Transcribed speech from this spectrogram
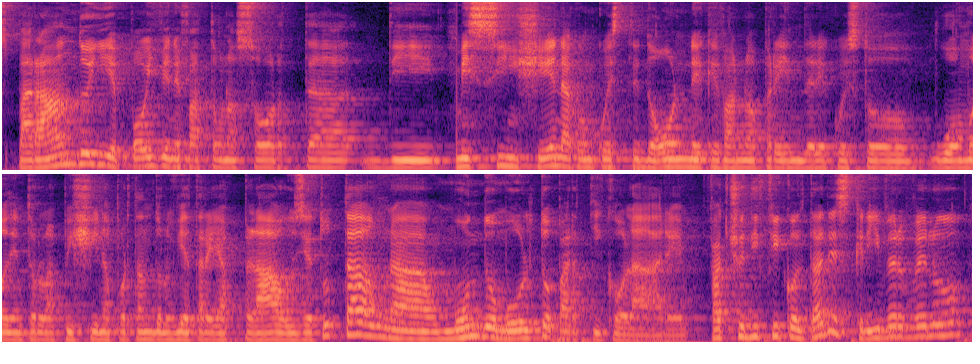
sparandogli e poi viene fatta una sorta di messi in scena con queste donne che vanno a prendere questo uomo dentro la piscina portandolo via tra gli applausi, è tutto un mondo molto particolare. Faccio difficoltà a descrivervelo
